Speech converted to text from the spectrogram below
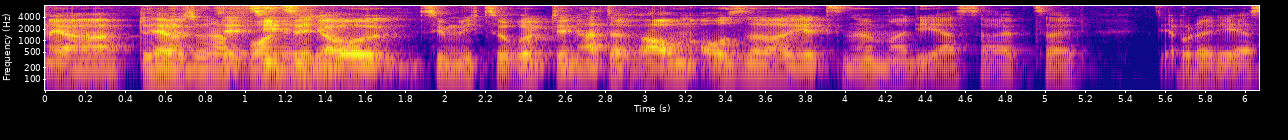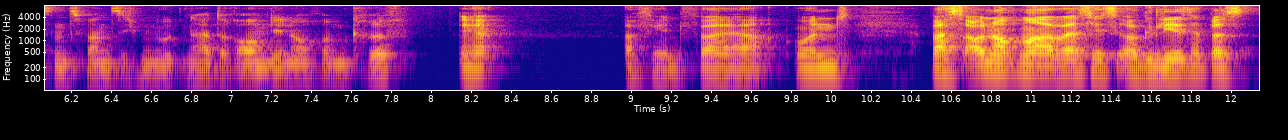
Ja, der, so der zieht sich hin. auch ziemlich zurück. Den hatte Raum, außer jetzt ne, mal die erste Halbzeit der, oder die ersten 20 Minuten, hatte Raum den auch im Griff. Ja, auf jeden Fall, ja. Und was auch nochmal, was ich jetzt auch gelesen habe, dass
